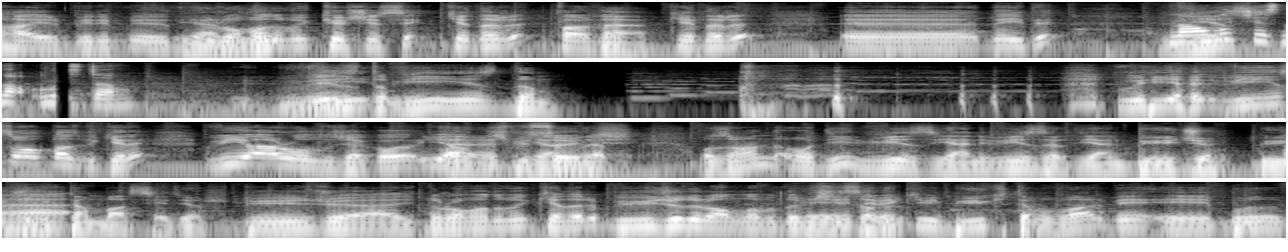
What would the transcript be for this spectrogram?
Hayır benim e, Yani romanımın köşesi kenarı pardon Ha. kenarı e, neydi? Knowledge is not wisdom. Wisdom. Wisdom. is olmaz bir kere. We are olacak. O yanlış Evet, bir yanlış. söylem. O zaman da o değil Wiz yani wizard yani büyücü. Büyücülükten bahsediyor. Büyücü yani. Romanımın kenarı büyücüdür anlamında bir Ee, şey sanırım. demek ki bir büyü kitabı var ve e, bu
